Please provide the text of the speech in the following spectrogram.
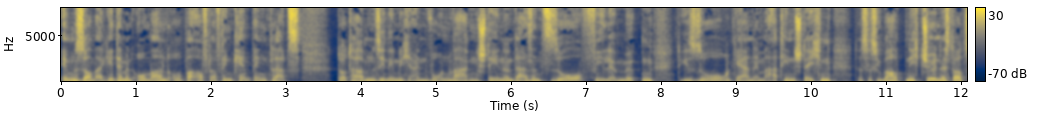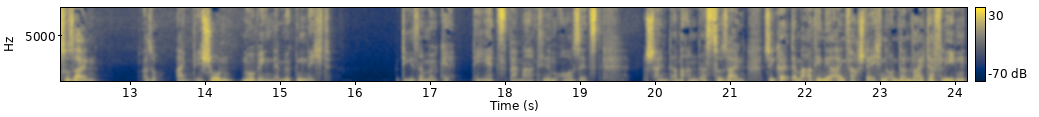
Im Sommer geht er mit Oma und Opa oft auf den Campingplatz. Dort haben sie nämlich einen Wohnwagen stehen und da sind so viele Mücken, die so gerne Martin stechen, dass es überhaupt nicht schön ist, dort zu sein. Also eigentlich schon, nur wegen der Mücken nicht. Diese Mücke, die jetzt bei Martin im Ohr sitzt, scheint aber anders zu sein. Sie könnte Martin ja einfach stechen und dann weiterfliegen,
